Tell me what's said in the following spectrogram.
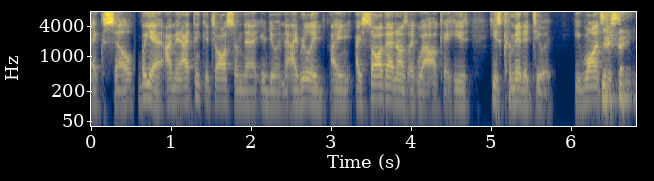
excel. But yeah, I mean, I think it's awesome that you're doing that. I really, I, I saw that and I was like, wow, okay, he's he's committed to it. He wants to see,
